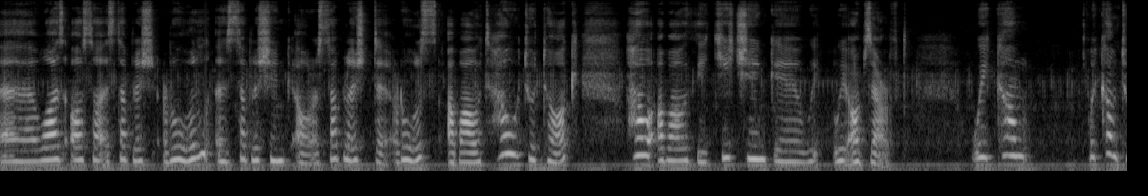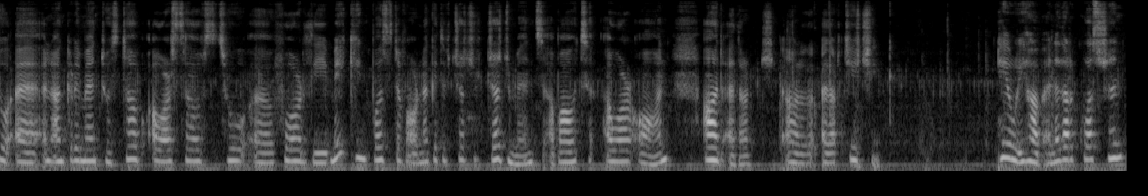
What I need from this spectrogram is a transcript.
Uh, was also established rule establishing or established rules about how to talk. How about the teaching uh, we, we observed? We come we come to uh, an agreement to stop ourselves to uh, for the making positive or negative judgments about our own and other uh, other teaching. Here we have another question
